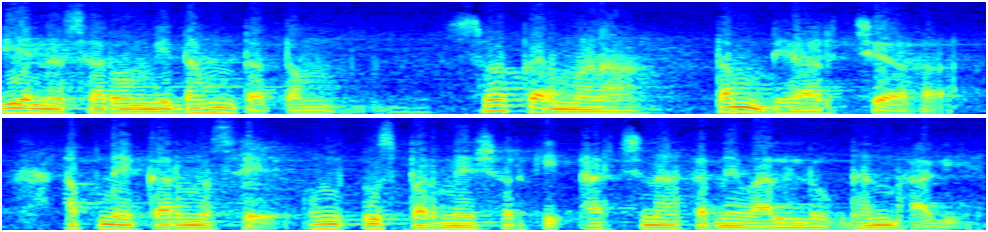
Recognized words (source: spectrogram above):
ये न सर्वमिदम ततम, स्वकर्मणा तम भ्यर्च्य अपने कर्म से उन, उस परमेश्वर की अर्चना करने वाले लोग धन भागी हैं।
